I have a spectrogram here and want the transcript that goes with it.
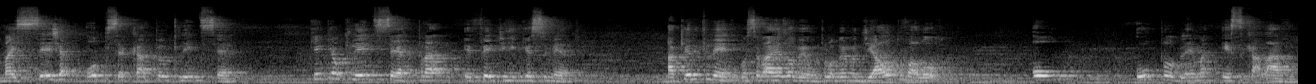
mas seja obcecado pelo cliente certo. Quem que é o cliente certo para efeito de enriquecimento? Aquele cliente você vai resolver um problema de alto valor ou o problema escalável.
